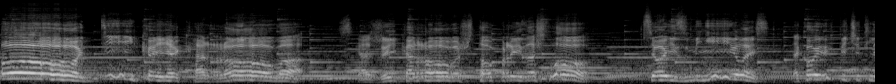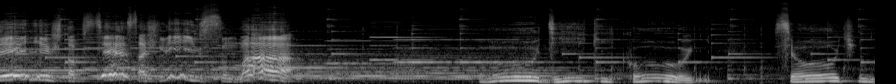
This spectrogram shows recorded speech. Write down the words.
О, дикая корова! Скажи, корова, что произошло? Все изменилось. Такое впечатление, что все сошли с ума. О, дикий конь, все очень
